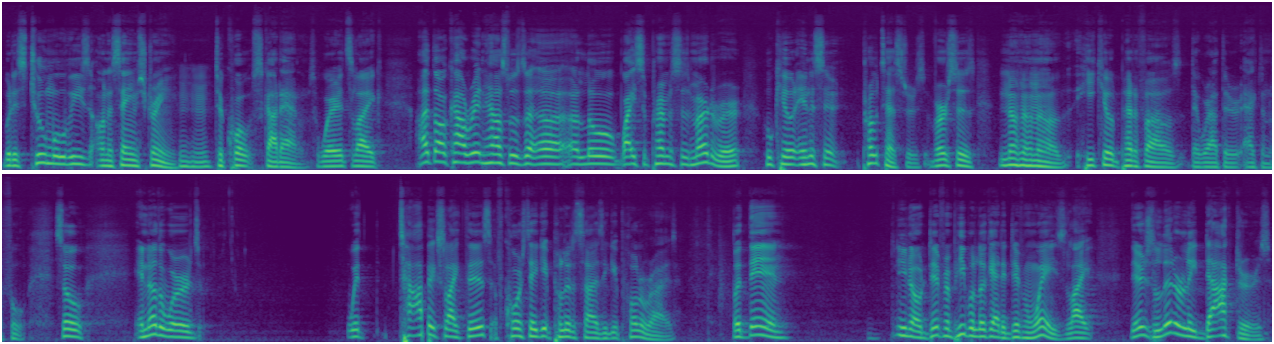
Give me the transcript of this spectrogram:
but it's two movies on the same screen. Mm-hmm. To quote Scott Adams, where it's like, I thought Kyle Rittenhouse was a, a, a little white supremacist murderer who killed innocent protesters, versus no, no, no, he killed pedophiles that were out there acting a fool. So, in other words, with topics like this, of course they get politicized, they get polarized. But then, you know, different people look at it different ways. Like there's literally doctors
